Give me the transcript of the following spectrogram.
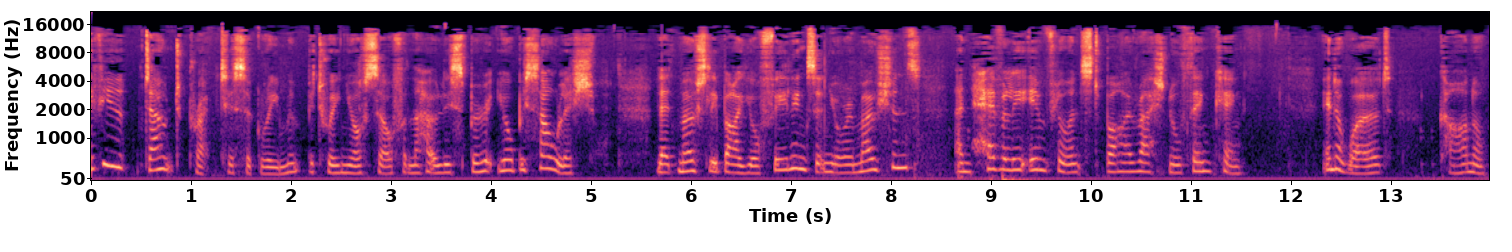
If you don't practice agreement between yourself and the Holy Spirit, you'll be soulish, led mostly by your feelings and your emotions, and heavily influenced by rational thinking. In a word, carnal.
